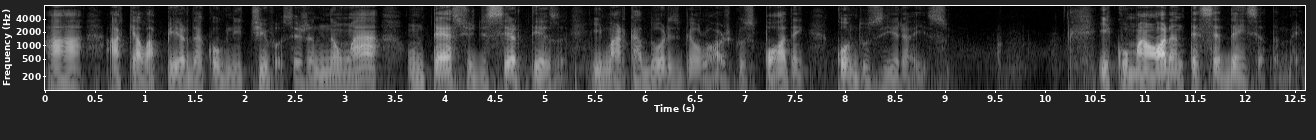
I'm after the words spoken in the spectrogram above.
a, aquela perda cognitiva, ou seja, não há um teste de certeza e marcadores biológicos podem conduzir a isso. E com maior antecedência também.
